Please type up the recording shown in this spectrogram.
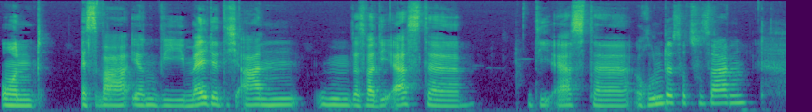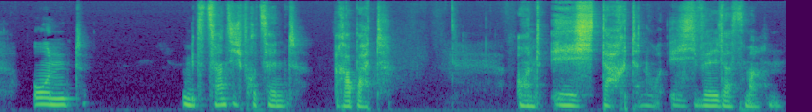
Und es war irgendwie, melde dich an. Das war die erste, die erste Runde sozusagen. Und mit 20% Rabatt. Und ich dachte nur, ich will das machen.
